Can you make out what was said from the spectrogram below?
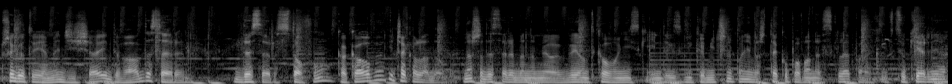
Przygotujemy dzisiaj dwa desery. Deser z tofu, kakaowy i czekoladowy. Nasze desery będą miały wyjątkowo niski indeks glikemiczny, ponieważ te kupowane w sklepach i w cukierniach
